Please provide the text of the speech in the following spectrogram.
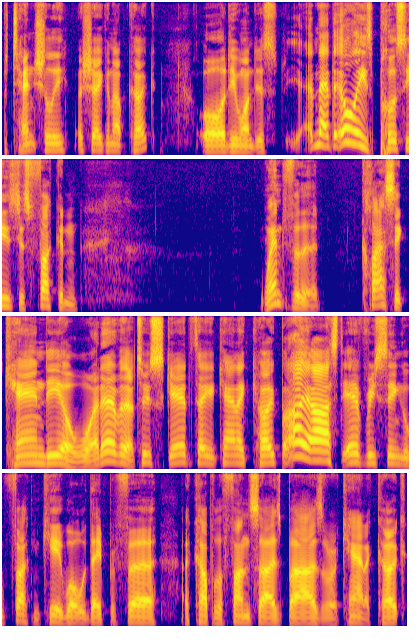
potentially a shaken up Coke. Or do you want just and that, all these pussies just fucking went for the classic candy or whatever. They're too scared to take a can of Coke. But I asked every single fucking kid what would they prefer, a couple of fun sized bars or a can of Coke.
